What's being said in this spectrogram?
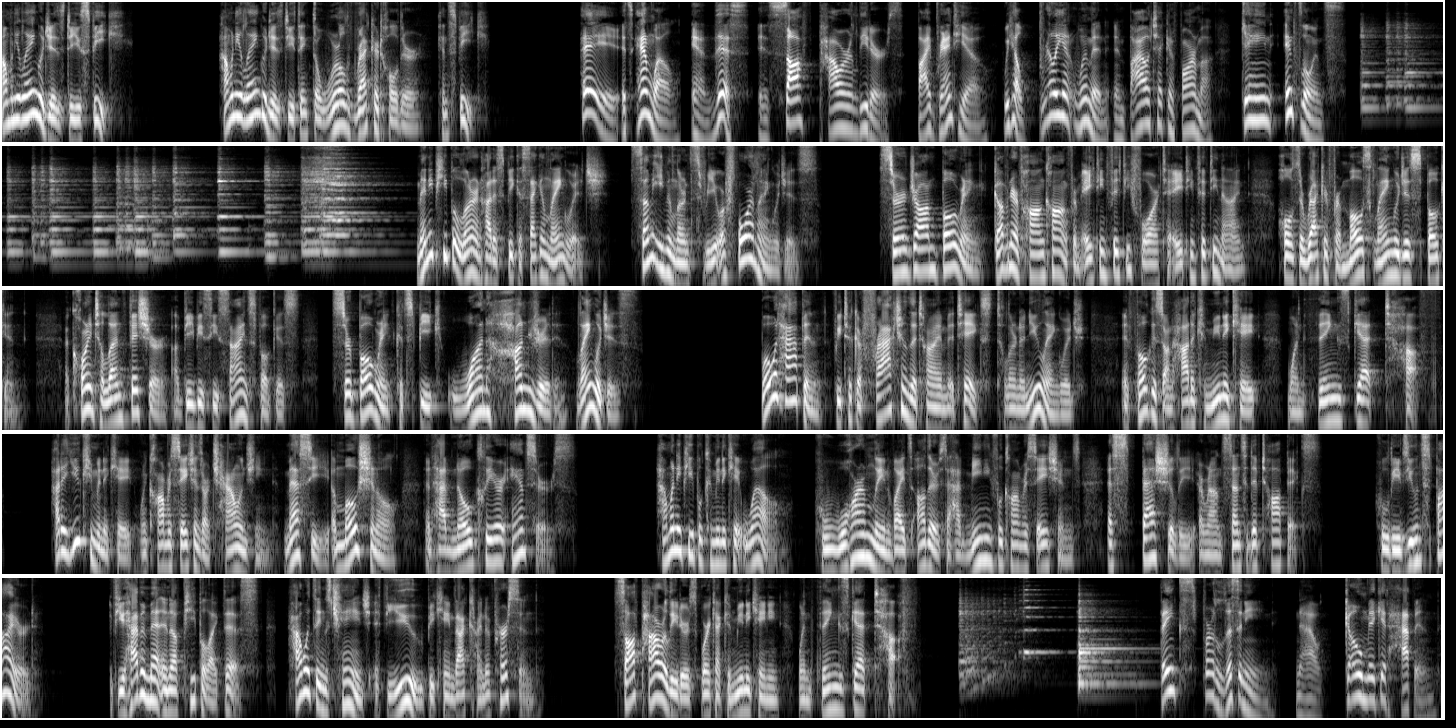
How many languages do you speak? How many languages do you think the world record holder can speak? Hey, it's Anwell, and this is Soft Power Leaders by Brantio. We help brilliant women in biotech and pharma gain influence. Many people learn how to speak a second language. Some even learn three or four languages. Sir John Bowring, governor of Hong Kong from 1854 to 1859, holds the record for most languages spoken. According to Len Fisher of BBC Science Focus, Sir Bowring could speak 100 languages. What would happen if we took a fraction of the time it takes to learn a new language and focused on how to communicate when things get tough? How do you communicate when conversations are challenging, messy, emotional, and have no clear answers? How many people communicate well, who warmly invites others to have meaningful conversations, especially around sensitive topics? Who leaves you inspired? If you haven't met enough people like this, how would things change if you became that kind of person? Soft power leaders work at communicating when things get tough. Thanks for listening. Now go make it happen.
